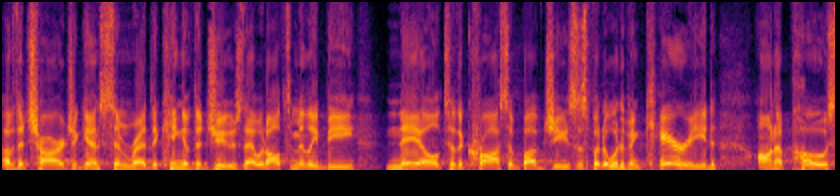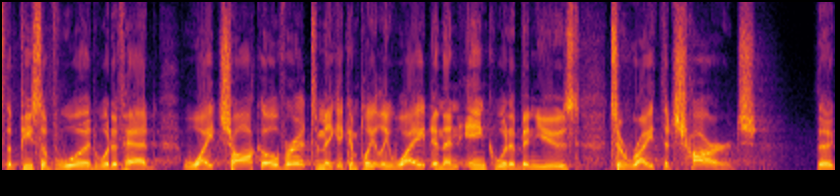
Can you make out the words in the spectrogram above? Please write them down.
of the charge against him read, the King of the Jews. That would ultimately be nailed to the cross above Jesus, but it would have been carried on a post. The piece of wood would have had white chalk over it to make it completely white, and then ink would have been used to write the charge. The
